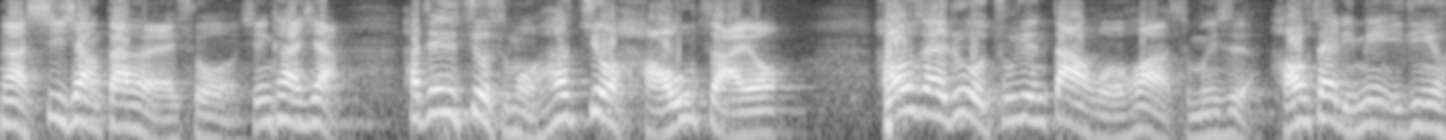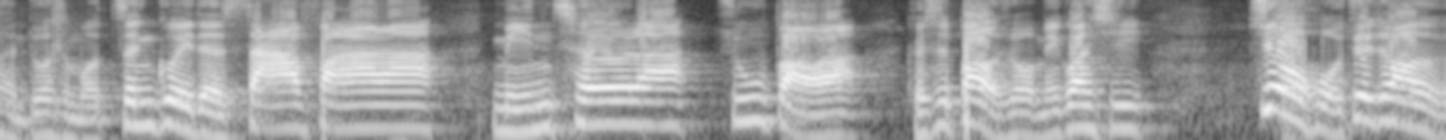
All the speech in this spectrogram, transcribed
那细项待会来说，先看一下他这次救什么？他救豪宅哦。豪宅如果出现大火的话，什么意思？豪宅里面一定有很多什么珍贵的沙发啦、名车啦、珠宝啦。可是鲍尔说没关系，救火最重要的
